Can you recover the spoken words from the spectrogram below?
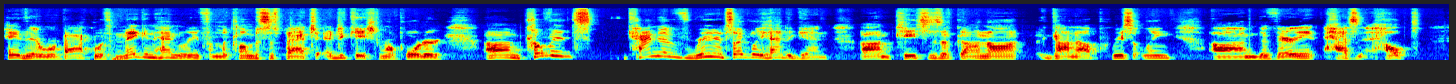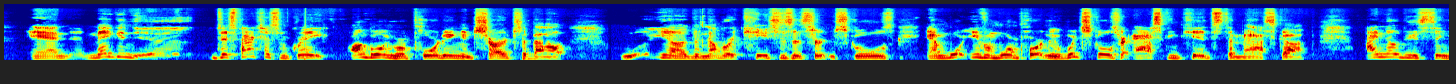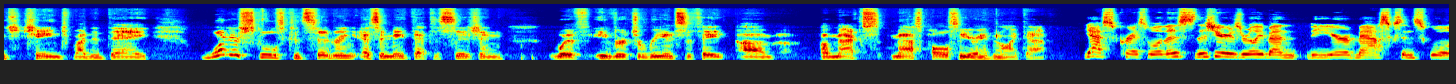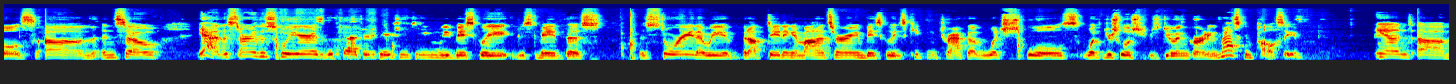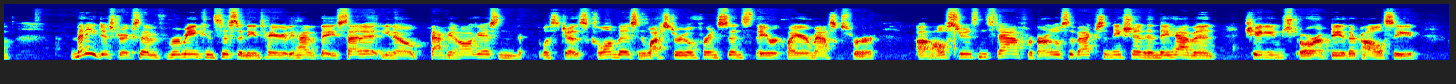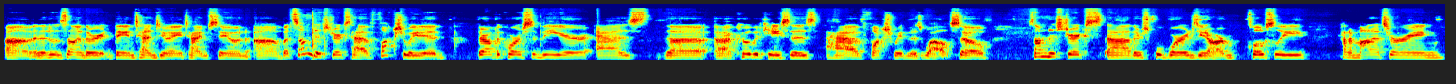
Hey there, we're back with Megan Henry from the Columbus Dispatch, education reporter. Um, COVID's kind of reared its ugly head again. Um, cases have gone on, gone up recently. Um, the variant hasn't helped, and Megan uh, Dispatch has some great ongoing reporting and charts about you know the number of cases at certain schools and more even more importantly which schools are asking kids to mask up I know these things change by the day. What are schools considering as they make that decision with either to reinstate um, a max mask policy or anything like that? Yes, Chris. Well, this this year has really been the year of masks in schools, um, and so yeah, the start of the school year, the dispatch education team we basically just made this this story that we've been updating and monitoring, basically just keeping track of which schools, what your school district is doing regarding masking policy. And um, many districts have remained consistent the entire year. They have they said it, you know, back in August, and let's just Columbus and Westerville, for instance, they require masks for uh, all students and staff, regardless of vaccination, and they haven't changed or updated their policy. Um, and that doesn't sound like they intend to anytime soon. Uh, but some districts have fluctuated throughout the course of the year as the uh, COVID cases have fluctuated as well. So some districts, uh, their school boards, you know, are closely kind of monitoring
